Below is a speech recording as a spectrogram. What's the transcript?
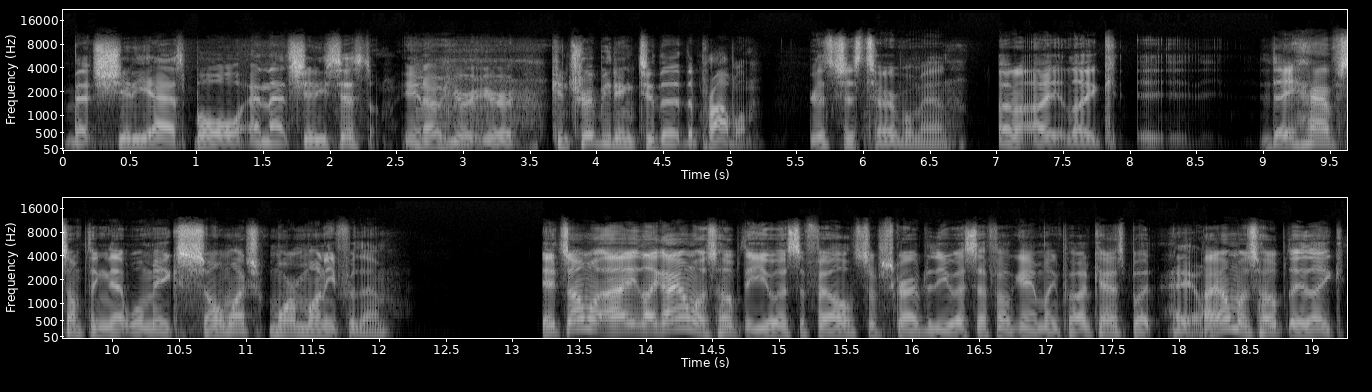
that shitty ass bowl and that shitty system. You know, you're you're contributing to the the problem. It's just terrible, man. I don't. I like. They have something that will make so much more money for them. It's almost. I like. I almost hope the USFL subscribe to the USFL gambling podcast, but Hey, I almost hope they like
